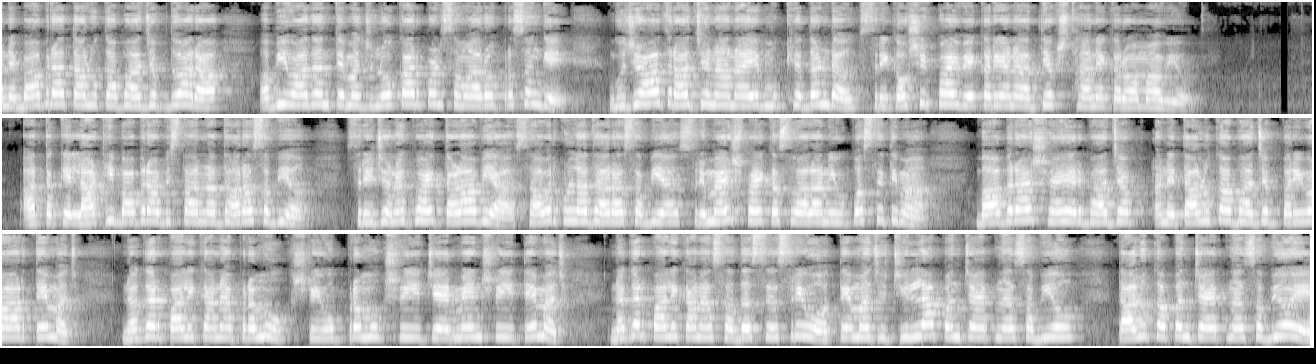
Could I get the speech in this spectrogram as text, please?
અને બાબરા તાલુકા ભાજપ દ્વારા અભિવાદન તેમજ લોકાર્પણ સમારોહ પ્રસંગે ગુજરાત રાજ્યના નાયબ મુખ્ય દંડક શ્રી કૌશિકભાઈ વેકરિયાના અધ્યક્ષ સ્થાને કરવામાં આવ્યો. આ તકે લાઠી બાબરા વિસ્તારના ધારાસભ્ય શ્રી જનકભાઈ તળાવિયા, સાવરકુંડલા ધારાસભ્ય શ્રી મહેશભાઈ કસવાલાની ઉપસ્થિતિમાં બાબરા શહેર ભાજપ અને તાલુકા ભાજપ પરિવાર તેમજ નગરપાલિકાના પ્રમુખ શ્રી ઉપપ્રમુખ શ્રી, ચેરમેન શ્રી તેમજ નગરપાલિકાના સદસ્યશ્રીઓ તેમજ જિલ્લા પંચાયતના સભ્યો, તાલુકા પંચાયતના સભ્યોએ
